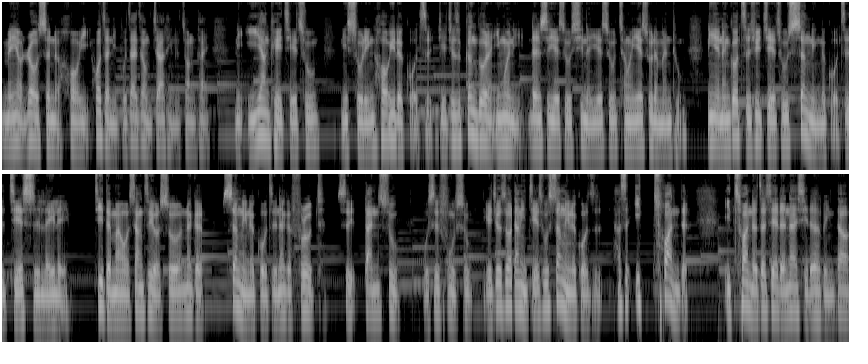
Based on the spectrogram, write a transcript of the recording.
没有肉身的后裔，或者你不在这种家庭的状态，你一样可以结出你属灵后裔的果子，也就是更多人因为你认识耶稣、信了耶稣、成为耶稣的门徒，你也能够持续结出圣灵的果子，结实累累。记得吗？我上次有说那个圣灵的果子，那个 fruit 是单数，不是复数。也就是说，当你结出圣灵的果子，它是一串的，一串的这些仁爱、喜乐、和平、道。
